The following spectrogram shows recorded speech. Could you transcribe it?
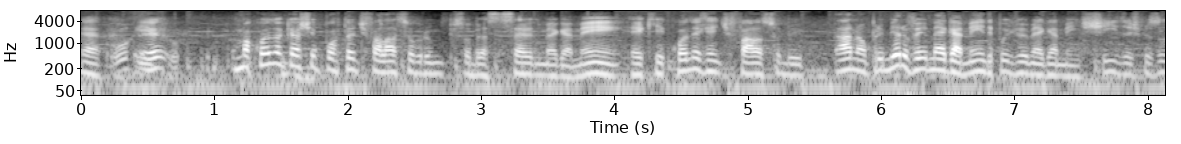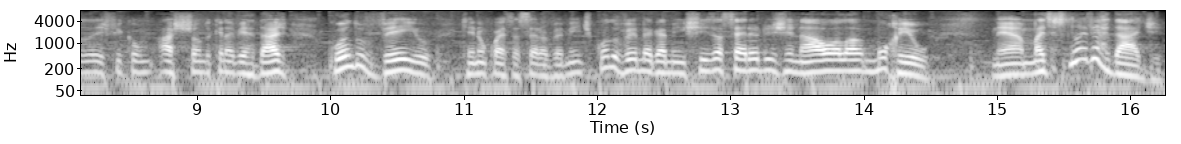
É, horrível. É, uma coisa que eu acho importante falar sobre, sobre essa série do Mega Man é que quando a gente fala sobre. Ah, não, primeiro veio Mega Man, depois veio Mega Man X, as pessoas eles ficam achando que na verdade, quando veio. Quem não conhece a série, obviamente, quando veio Mega Man X, a série original ela morreu. Né? Mas isso não é verdade.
